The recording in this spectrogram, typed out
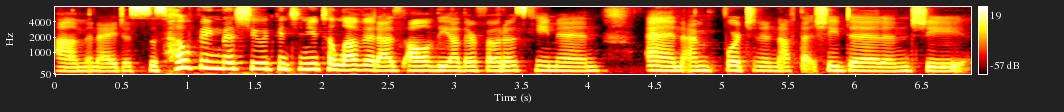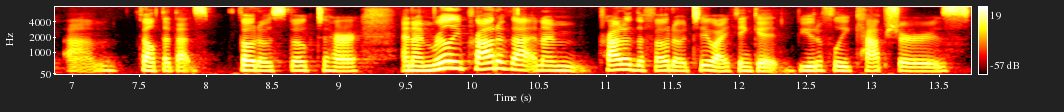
Um, and I just was hoping that she would continue to love it as all of the other photos came in. And I'm fortunate enough that she did, and she um, felt that that photo spoke to her. And I'm really proud of that, and I'm proud of the photo too. I think it beautifully captures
